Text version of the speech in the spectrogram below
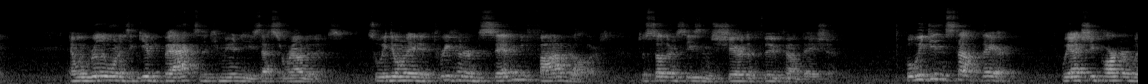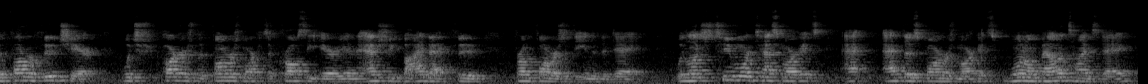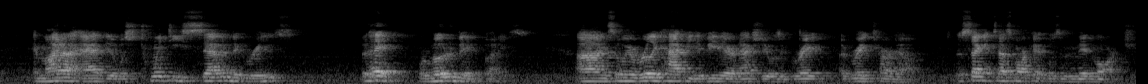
And we really wanted to give back to the communities that surrounded us. So we donated $375 to Southern Season's Share the Food Foundation. But we didn't stop there. We actually partnered with Farmer Food Share which partners with farmers markets across the area and actually buy back food from farmers at the end of the day. We launched two more test markets at, at those farmers markets, one on Valentine's Day, and might I add that it was 27 degrees. But hey, we're motivated buddies. Uh, and so we were really happy to be there, and actually it was a great, a great turnout. The second test market was in mid-March.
